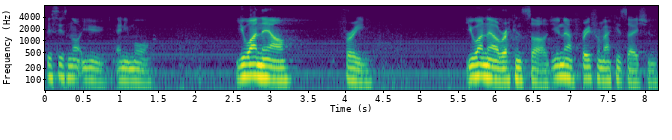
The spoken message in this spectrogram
this is not you anymore. You are now free. You are now reconciled. You're now free from accusation,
